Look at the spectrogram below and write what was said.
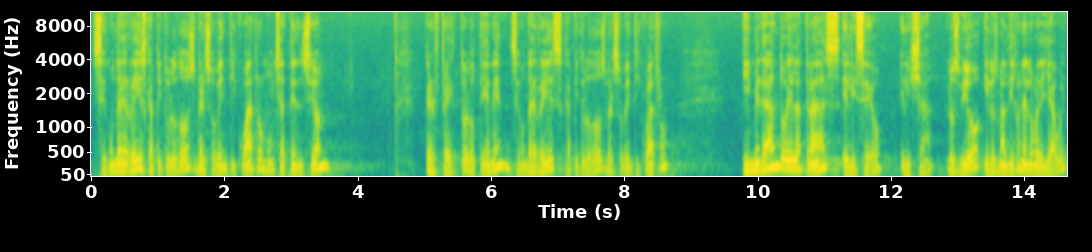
Segunda de Reyes capítulo 2, verso 24, mucha atención. Perfecto, lo tienen. Segunda de Reyes capítulo 2, verso 24. Y mirando él atrás, Eliseo, Elisha, los vio y los maldijo en el nombre de Yahweh.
